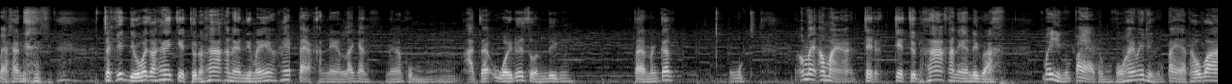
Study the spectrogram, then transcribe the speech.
8คะแนน จะคิดอยู่ว่าจะให้7.5คะแนนดีไหมให้8คะแนนแล้วกันนะผมอาจจะอวยด้วยส่วนดึง แต่มันก็ โอเคเอาใหม่เอาใหม่อะ7 7.5คะแนนดีกว่า ไม่ถึง8ผมผมให้ไม่ถึง8เพราะว่า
